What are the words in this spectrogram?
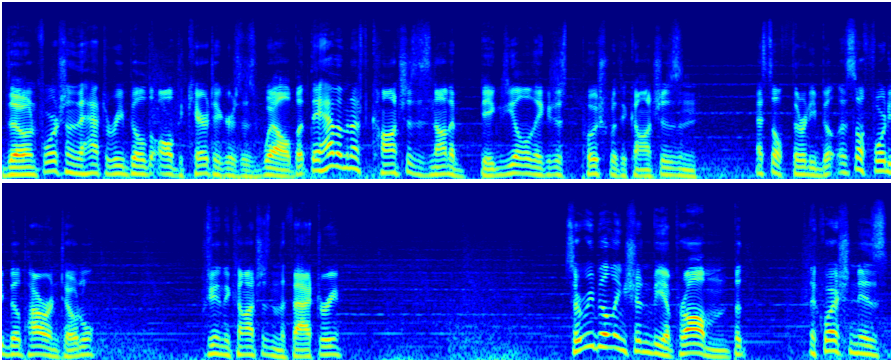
Though, unfortunately, they have to rebuild all the caretakers as well. But they have enough conches, it's not a big deal. They could just push with the conches, and that's still 30 build, that's still 40 build power in total. Between the conches and the factory. So rebuilding shouldn't be a problem, but the question is,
